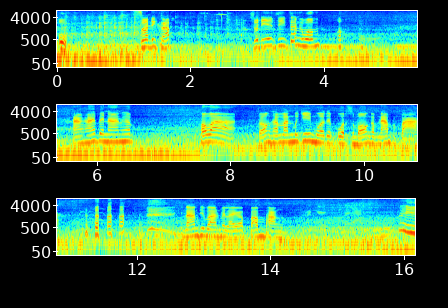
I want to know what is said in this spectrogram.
โอ้สวัสดีครับ สวัสดีจริท่านครับผมโอ้โหห่างหายไปนานครับ เพราะว่าสองสามวันเมื่อกี้มัวแต่ปวดสมองกับน้ำประปา น้ำที่บ้านไม่ไหลครับ ปั๊มพังนี่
